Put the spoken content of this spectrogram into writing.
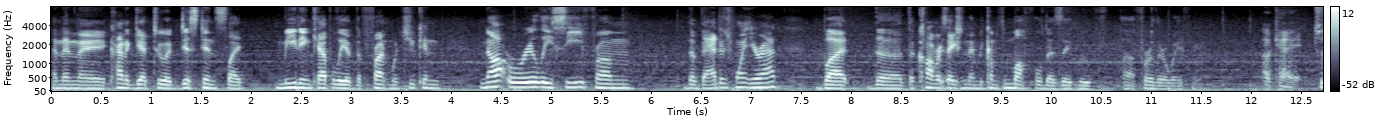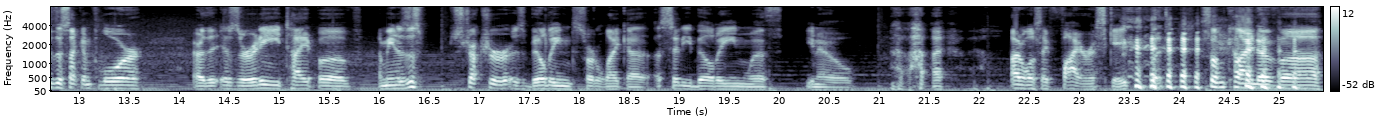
And then they kind of get to a distance, like meeting Kepley at the front, which you can not really see from the vantage point you're at, but the the conversation then becomes muffled as they move uh, further away from you. Okay, to the second floor. Are there, is there any type of? I mean, is this structure is building sort of like a, a city building with you know, I, I don't want to say fire escape, but some kind of uh,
